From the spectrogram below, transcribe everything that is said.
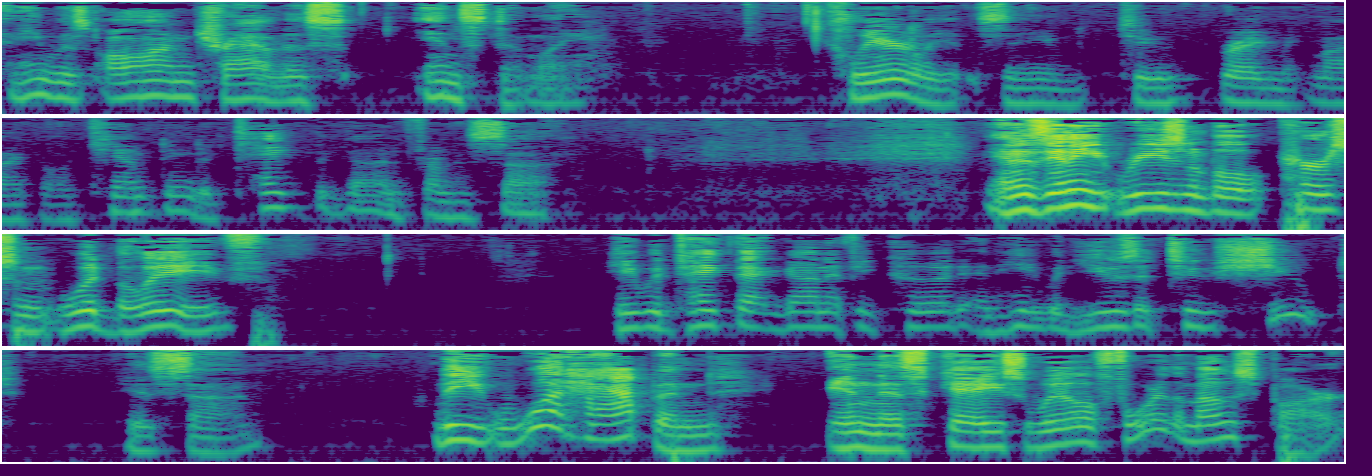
And he was on Travis instantly. Clearly, it seemed to Greg McMichael, attempting to take the gun from his son. And as any reasonable person would believe, he would take that gun if he could and he would use it to shoot his son. The what happened in this case will, for the most part,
